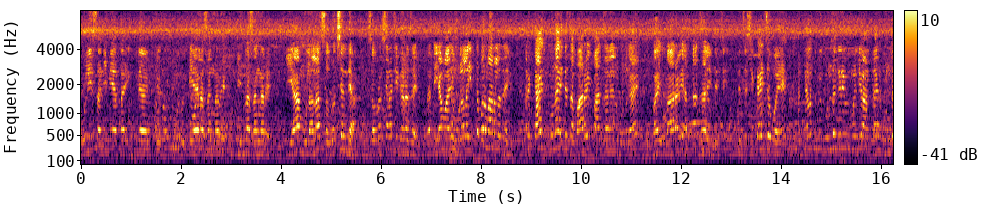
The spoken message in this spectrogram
पोलीस आणि मी आता इथल्या पी आयला सांगणार आहे टीमला सांगणार आहे की या मुलाला संरक्षण द्या. संरक्षणाची गरज आहे. तर या माझ्या मुलाला इथं पण मारलं जाईल. अरे काय गुन्हा आहे त्याचा? बारावी पास झालेला मुलगा आहे. बाई बारावी आत्ताच झाली त्याची. त्याचं शिकायचं वय आहे. आणि त्याला तुम्ही गुंडगिरीमध्ये आणताय आणि गुंड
